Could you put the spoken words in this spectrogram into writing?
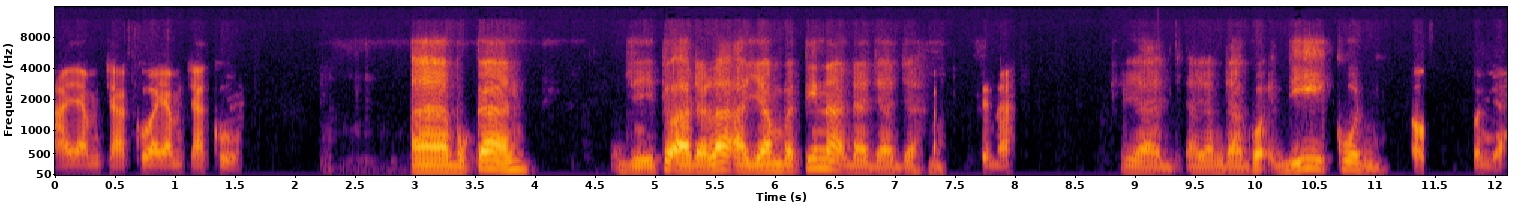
ayam jago, ayam jago. Ah, bukan. Di, itu adalah ayam betina dajajah. Nah, Iya ayam jago dikun. pun ya.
